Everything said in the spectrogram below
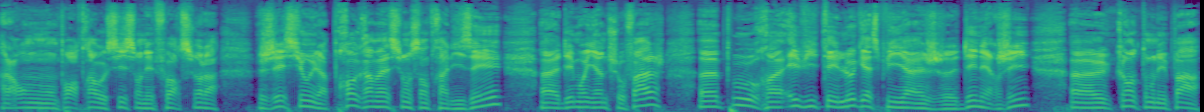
Alors on portera aussi son effort sur la gestion et la programmation centralisée des moyens de chauffage pour éviter le gaspillage d'énergie quand on n'est pas,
